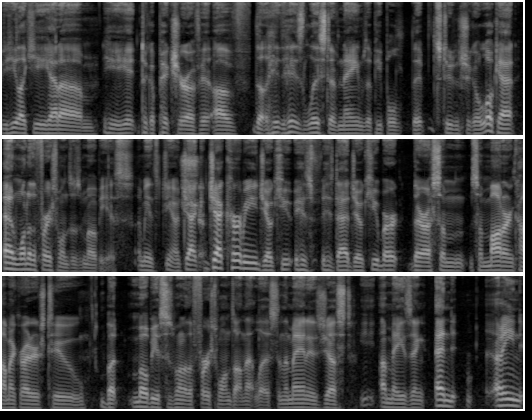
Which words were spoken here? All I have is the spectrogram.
he, he like he had um he took a picture of it, of the his, his list of names of people that students should go look at, and one of the first ones was Mobius. I mean, it's you know Jack Sure. Jack Kirby, Joe Q, his his dad Joe Kubert. There are some some modern comic writers too, but Mobius is one of the first ones on that list, and the man is just amazing. And I mean,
